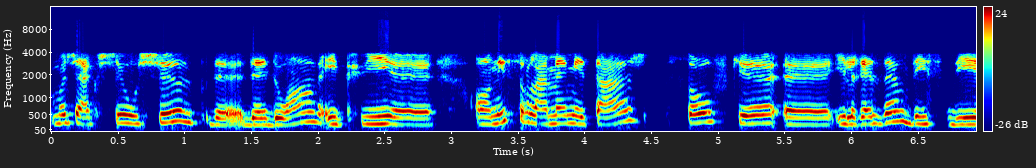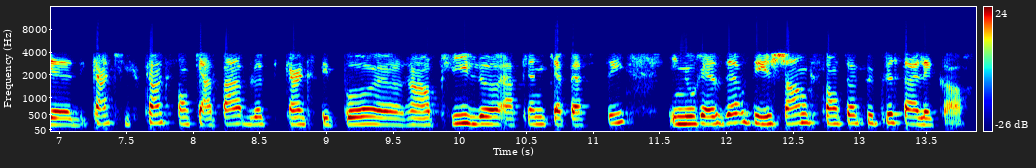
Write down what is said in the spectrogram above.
moi j'ai accouché au CHUL d'Edouard et puis on est sur le même étage, sauf que euh, ils réservent des, des, quand ils quand ils sont capables, là, puis quand c'est pas euh, rempli là, à pleine capacité, ils nous réservent des chambres qui sont un peu plus à l'écart.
